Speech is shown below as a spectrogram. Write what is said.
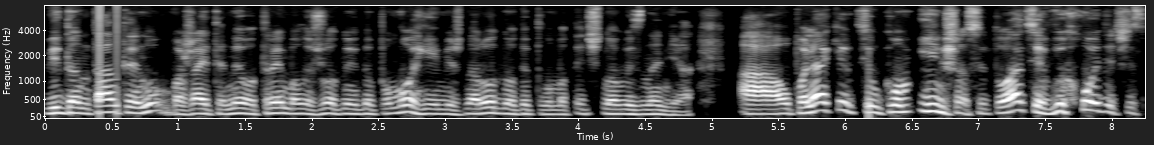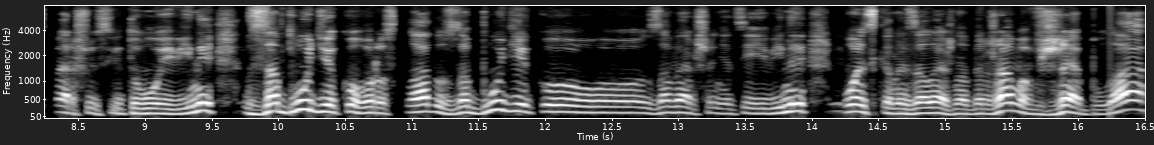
від Антанти, ну вважайте, не отримали жодної допомоги і міжнародного дипломатичного визнання. А у поляків цілком інша ситуація, виходячи з Першої світової війни, за будь-якого розкладу, за будь-якого завершення цієї війни, польська незалежна держава вже була.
